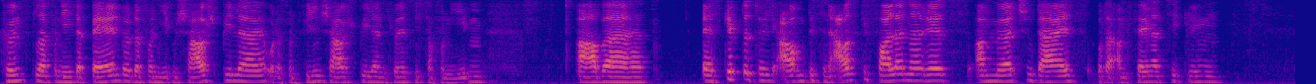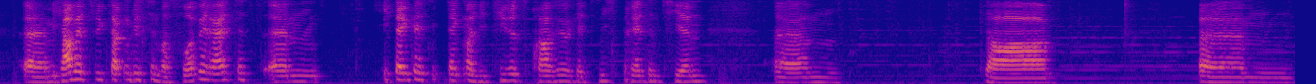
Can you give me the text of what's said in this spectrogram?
Künstler, von jeder Band oder von jedem Schauspieler oder von vielen Schauspielern. Ich will jetzt nicht sagen von jedem. Aber es gibt natürlich auch ein bisschen ausgefalleneres an Merchandise oder an Fanartikeln. Ähm, ich habe jetzt, wie gesagt, ein bisschen was vorbereitet. Ähm, ich denke, ich denke mal, die T-Shirts brauche ich euch jetzt nicht präsentieren. Ähm, da ähm,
